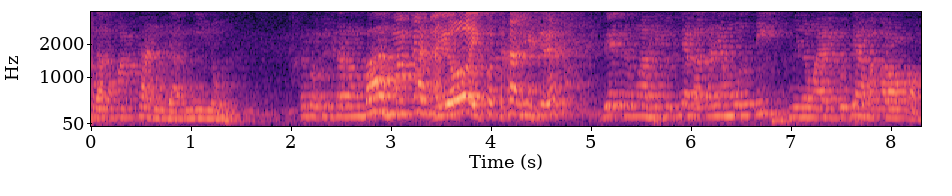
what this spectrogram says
nggak makan, nggak minum. Kan waktu kita bilang, Mbah makan, ayo ikutan gitu ya. Dia cuma hidupnya katanya muti, minum air putih sama ngerokok.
